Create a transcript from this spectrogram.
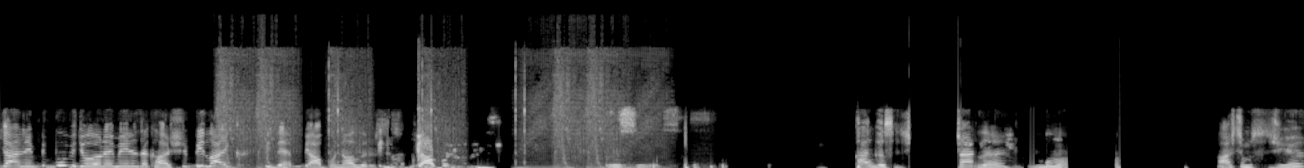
yani bu videoların emeğinize karşı bir like bir de bir abone alırız. Bir abone. Nasıl? Kanka ısıtıcı nerede? Bu mu? Açtım ısıtıcıyı.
